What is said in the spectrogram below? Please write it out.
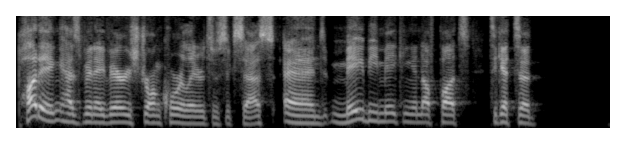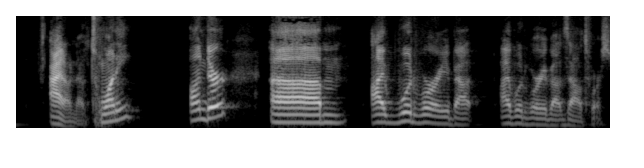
putting has been a very strong correlator to success and maybe making enough putts to get to, I don't know, 20 under, um, I would worry about I would worry about Zalatoris.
